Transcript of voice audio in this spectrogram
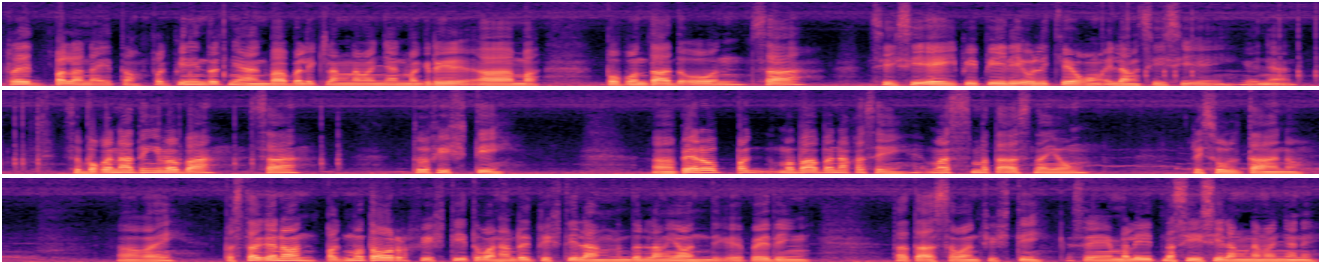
red pala na ito? Pag pinindot niyan babalik lang naman yan. Mag ma, pupunta doon sa CCA pipili ulit kayo kung ilang CCA ganyan. Subukan natin ibaba sa 250 Ah, pero pag mababa na kasi mas mataas na yung resulta no? Okay? Basta ganon pag motor 50 to 150 lang nandun lang yon hindi kayo pwedeng tataas sa 150 kasi maliit na sisi lang naman yan eh.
